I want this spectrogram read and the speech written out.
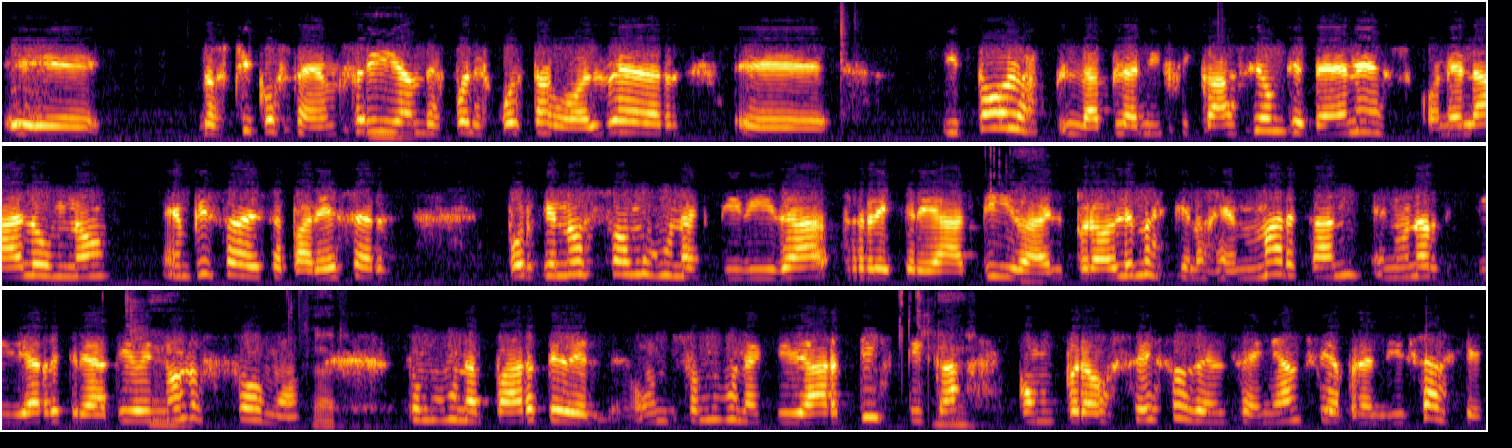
Eh, los chicos se enfrían, después les cuesta volver, eh, y toda la planificación que tenés con el alumno empieza a desaparecer porque no somos una actividad recreativa. El problema es que nos enmarcan en una actividad recreativa y no lo somos. Somos una parte del, somos una actividad artística con procesos de enseñanza y aprendizaje.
